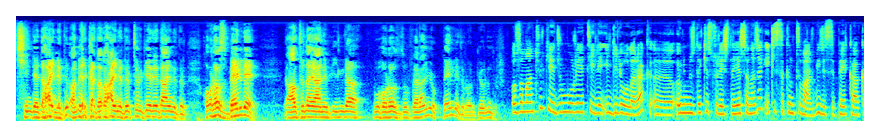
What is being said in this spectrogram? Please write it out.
Çin'de de aynıdır. Amerika'da da aynıdır. Türkiye'de de aynıdır. Horoz belli. Altına yani illa bu horozdur falan yok. Bellidir o, görünür. O zaman Türkiye Cumhuriyeti ile ilgili olarak e, önümüzdeki süreçte yaşanacak iki sıkıntı var. Birisi PKK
